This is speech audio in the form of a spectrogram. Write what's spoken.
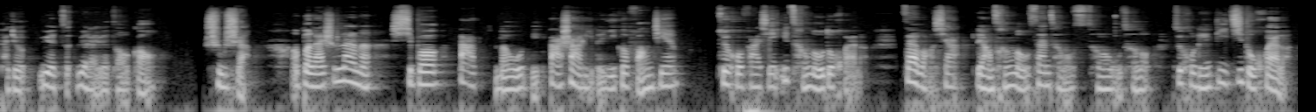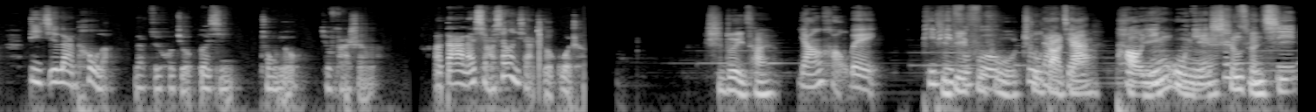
它就越越来越糟糕，是不是啊？呃，本来是烂了细胞大楼大厦里的一个房间，最后发现一层楼都坏了，再往下两层楼、三层楼、四层楼、五层楼，最后连地基都坏了，地基烂透了，那最后就恶性肿瘤就发生了。啊，大家来想象一下这个过程。吃对餐，养好胃。皮皮夫妇祝大家跑赢五年生存期，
